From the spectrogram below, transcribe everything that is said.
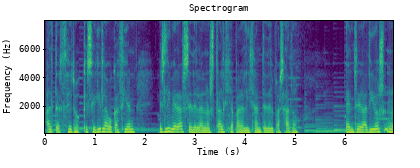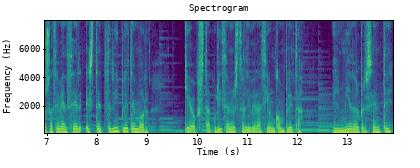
Al tercero, que seguir la vocación es liberarse de la nostalgia paralizante del pasado, la entrega a Dios nos hace vencer este triple temor que obstaculiza nuestra liberación completa, el miedo al presente,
